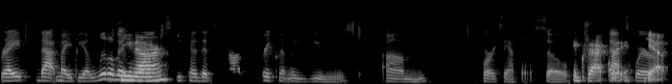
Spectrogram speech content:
right? That might be a little bit more just because it's not frequently used. Um, for example. So exactly. that's where Yeah.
